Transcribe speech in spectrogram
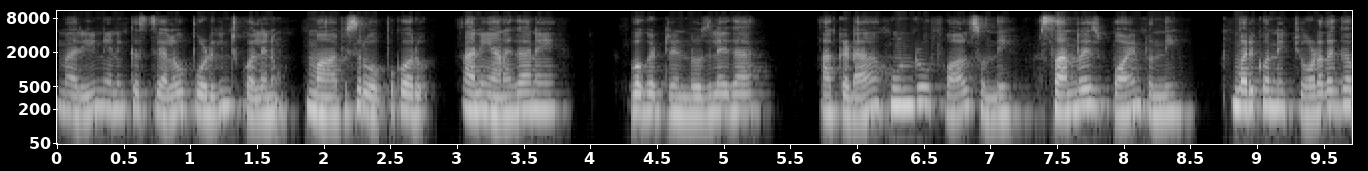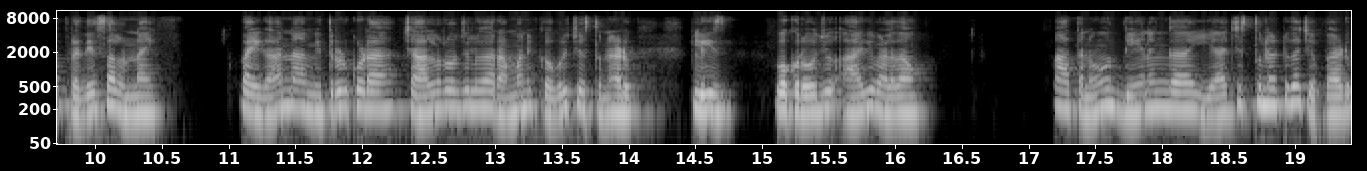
మరి నేను ఇంక సెలవు పొడిగించుకోలేను మా ఆఫీసర్ ఒప్పుకోరు అని అనగానే ఒకటి రెండు రోజులేగా అక్కడ హుండ్రూ ఫాల్స్ ఉంది సన్ రైజ్ పాయింట్ ఉంది మరికొన్ని చూడదగ్గ ప్రదేశాలున్నాయి. పైగా నా మిత్రుడు కూడా చాలా రోజులుగా రమ్మని కబురు చేస్తున్నాడు. ప్లీజ్ ఒకరోజు ఆగి వెళదాం. అతను దీనంగా యాచిస్తున్నట్టుగా చెప్పాడు.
